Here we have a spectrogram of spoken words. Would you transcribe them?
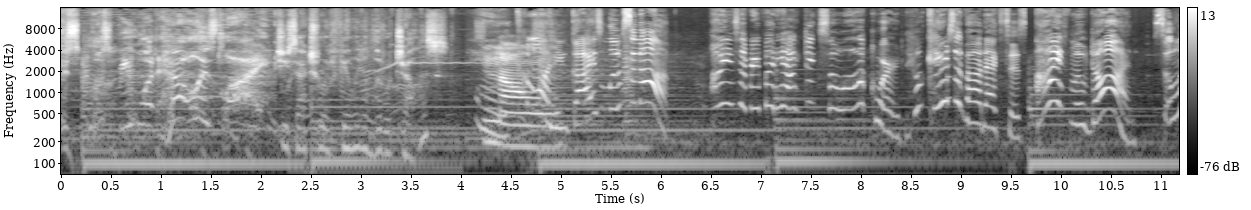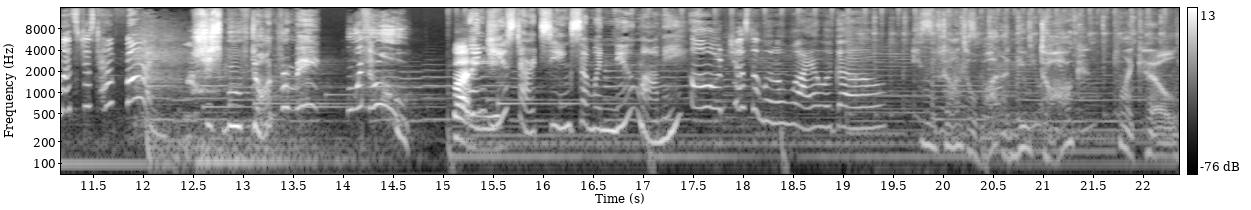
This must be what hell is like. She's actually feeling a little jealous. No. Come No. on, you guys, loosen up. Why is everybody acting so awkward? Who cares about exes? I've moved on. So let's just have fun. She's moved on from me? With who? Buddy. When Buddy. you start seeing someone new, Mami? Oh, just a little while ago. Moved on to what? A new dog? Like hell.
